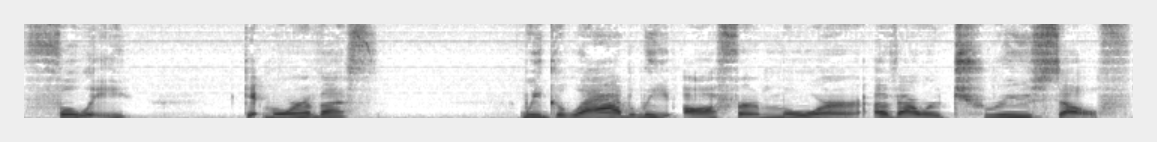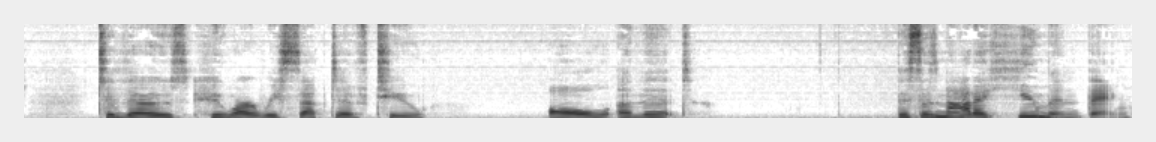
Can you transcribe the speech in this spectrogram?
fully get more of us? We gladly offer more of our true self to those who are receptive to all of it. This is not a human thing,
